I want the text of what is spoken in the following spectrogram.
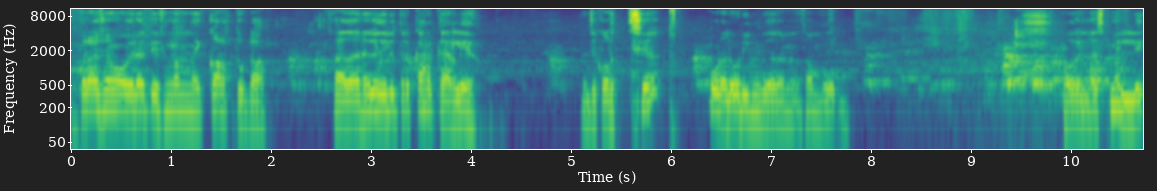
ഇപ്രാവശ്യം ഓയിൽ അത്യാവശ്യം നന്നായി കറുത്തു കേട്ടാ സാധാരണ ഗതിയിൽ ഇത്ര കറക്കാറില്ലേ? എന്നുവെച്ചാൽ കുറച്ച് കൂടുതൽ ഓടിയിട്ടുണ്ട്. അതാണ് സംഭവം. ഓയിലിന്റെ സ്മെല്ല്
